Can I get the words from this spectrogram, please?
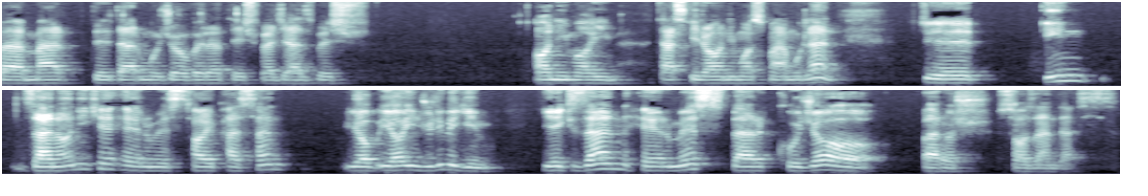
مرد در مجاورتش و جذبش آنیمایی تسخیر آنیماست معمولا. این زنانی که هرمس تایپ هستن یا, یا اینجوری بگیم یک زن هرمس در کجا براش سازنده است؟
